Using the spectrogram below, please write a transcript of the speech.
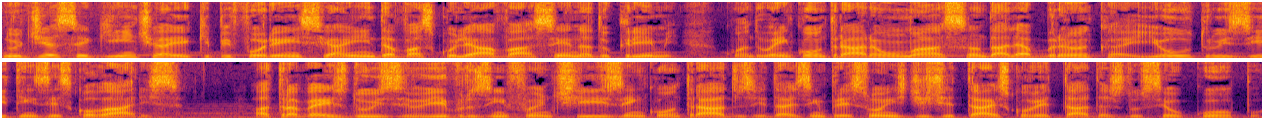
No dia seguinte, a equipe forense ainda vasculhava a cena do crime, quando encontraram uma sandália branca e outros itens escolares. Através dos livros infantis encontrados e das impressões digitais coletadas do seu corpo,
